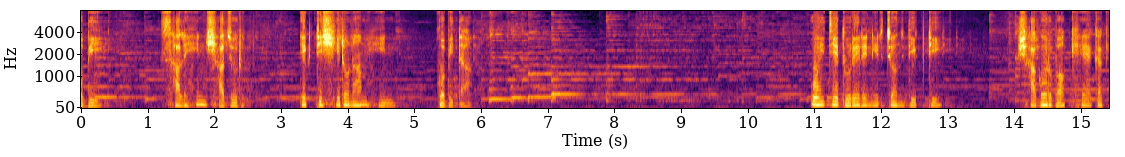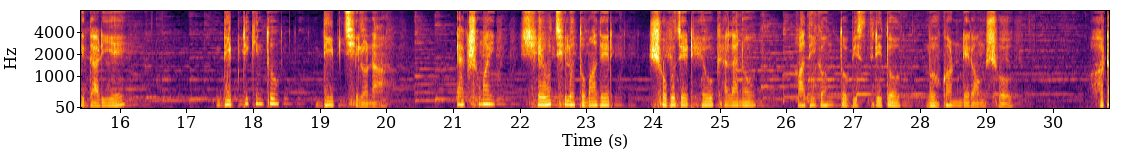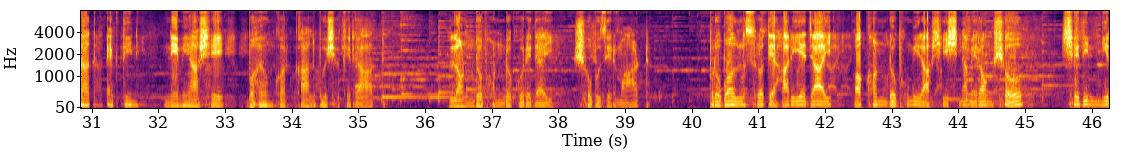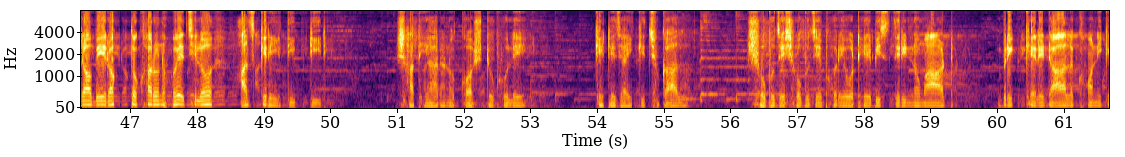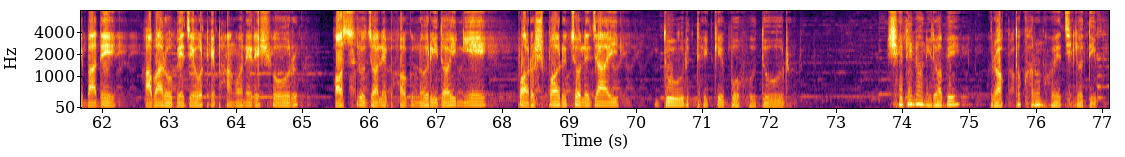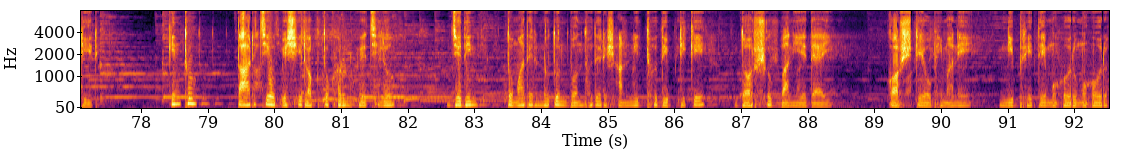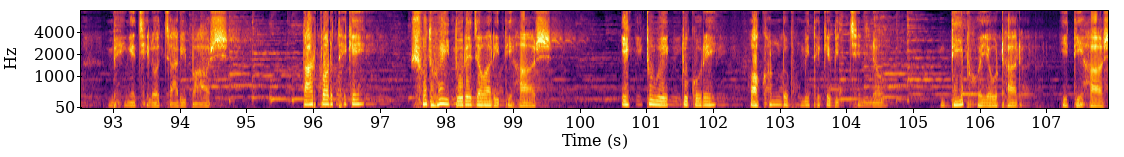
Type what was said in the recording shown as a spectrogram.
কবি সালেহীন সাজুর একটি শিরোনামহীন কবিতা। ওই যে দূরের নির্জন দ্বীপটি, সাগর বক্ষে একাকী দাঁড়িয়ে, দ্বীপটি কিন্তু দ্বীপ ছিল না। একসময় সেও ছিল তোমাদের সবুজে ঢেউ খেলানো আদিগন্ত বিস্তৃত ভূখণ্ডের অংশ। হঠাৎ একদিন নেমে আসে ভয়ঙ্কর কালবৈশাখের রাত। লণ্ডভণ্ড করে দেয় সবুজের মাঠ। প্রবল স্রোতে হারিয়ে যায় অখণ্ড ভূমির আশিস নামের অংশ। সেদিন নীরবে রক্তক্ষরণ হয়েছিল আজকের এই দ্বীপটির। সাথে হারানো কষ্ট ভুলে কেটে যায় কিছুকাল সবুজে সবুজে ভরে ওঠে বিস্তীর্ণ মাঠ। বৃক্ষের ডাল ক্ষণিকে বাদে আবারও বেজে ওঠে ভাঙনের সুর। অশ্রু জলে ভগ্ন হৃদয় নিয়ে পরস্পর চলে যায় দূর থেকে বহু দূর। সেদিনও নীরবে রক্তক্ষরণ হয়েছিল দ্বীপটির কিন্তু তার চেয়েও বেশি রক্তক্ষরণ হয়েছিল যেদিন তোমাদের নতুন বন্ধুদের সান্নিধ্য দ্বীপটিকে দর্শক বানিয়ে দেয়। কষ্টে অভিমানে নিভৃতে মুহুর মুহুর ভেঙেছিল চারিপাশ। তারপর থেকে শুধুই দূরে যাওয়ার ইতিহাস, একটু একটু করে অখণ্ড ভূমি থেকে বিচ্ছিন্ন, দ্বীপ হয়ে ওঠার ইতিহাস।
